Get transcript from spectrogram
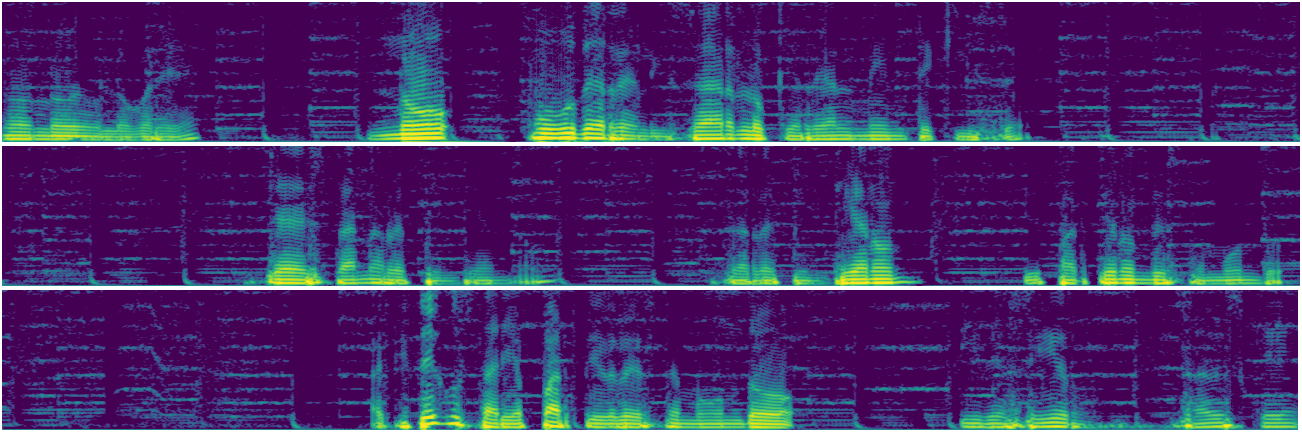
no lo logré, no pude realizar lo que realmente quise. Se están arrepintiendo se arrepintieron y partieron de este mundo. ¿A ti te gustaría partir de este mundo y decir, ¿sabes qué?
